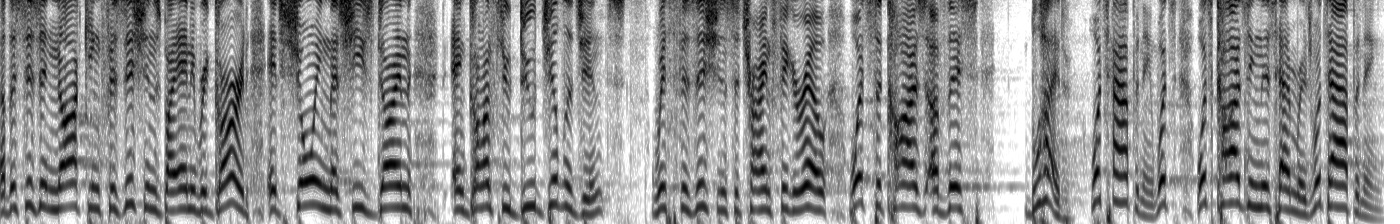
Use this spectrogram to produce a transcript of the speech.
Now, this isn't knocking physicians by any regard. It's showing that she's done and gone through due diligence with physicians to try and figure out what's the cause of this blood. What's happening? What's, what's causing this hemorrhage? What's happening?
